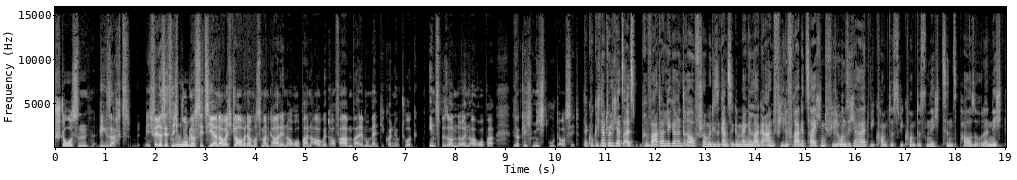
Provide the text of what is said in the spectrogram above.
verstoßen. Wie gesagt, ich will das jetzt nicht mhm. prognostizieren, aber ich glaube, da muss man gerade in Europa ein Auge drauf haben, weil im Moment die Konjunktur insbesondere in Europa wirklich nicht gut aussieht. Da gucke ich natürlich jetzt als Privatanlegerin drauf, schaue mir diese ganze Gemengelage an, viele Fragezeichen, viel Unsicherheit, wie kommt es, wie kommt es nicht, Zinspause oder nicht.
